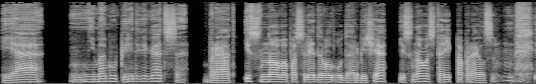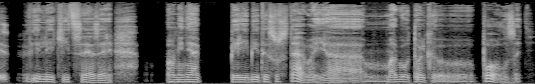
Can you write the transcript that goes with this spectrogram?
«Я не могу передвигаться, брат». И снова последовал удар бича, и снова старик поправился. «Великий Цезарь, у меня перебиты суставы, я могу только ползать».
